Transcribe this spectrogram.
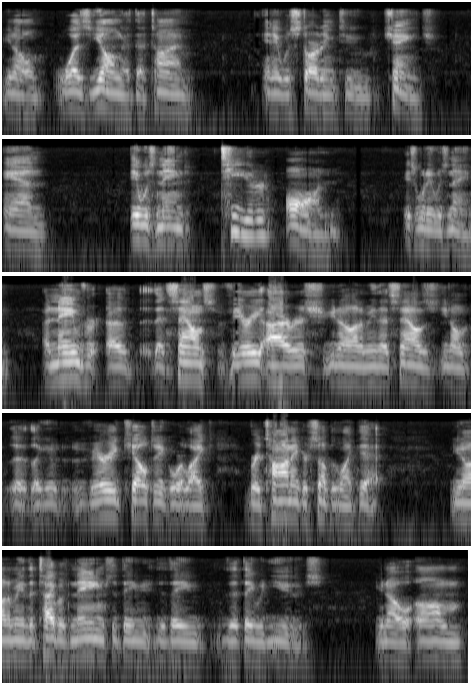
you know, was young at that time, and it was starting to change, and it was named Tir On, is what it was named a name uh, that sounds very Irish, you know what I mean? That sounds, you know, uh, like very Celtic or like Britannic or something like that. You know what I mean? The type of names that they that they that they would use, you know, um,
